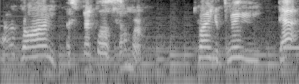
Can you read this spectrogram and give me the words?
moved on. I spent all summer trying to bring that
